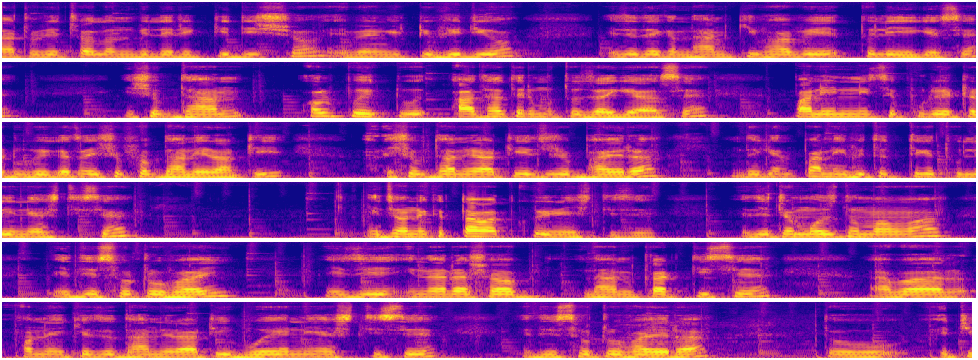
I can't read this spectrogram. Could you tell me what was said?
নাটোরের চলন বিলের একটি দৃশ্য এবং একটি ভিডিও। এই যে দেখেন ধান কীভাবে তলিয়ে গেছে। এসব ধান অল্প একটু আধাতের মতো জায়গা আছে। পানির নিচে পুরো এটা ডুবে গেছে। এইসব সব ধানের আটি। আর এসব ধানের আটি যেসব ভাইরা দেখেন পানির ভিতর থেকে তুলে নিয়ে আসতেছে। এই যে অনেকে তাওয়াত করে নিয়ে আসতেছে। এই যেটা মজনু মামা, এই যে ছোটো ভাই, এই যে এনারা সব ধান কাটতেছে। আবার অনেকে যে ধানের আটি বয়ে নিয়ে আসতেছে। এই যে ছোটো ভাইয়েরা, তো এটি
